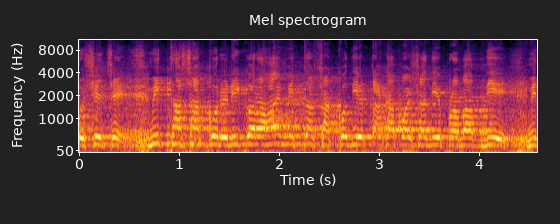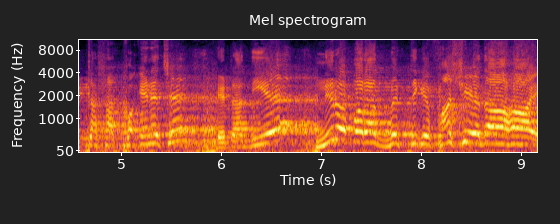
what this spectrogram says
বসেছে। মিথ্যা সাক্ষ্য রেডি করা হয়, মিথ্যা সাক্ষ্য দিয়ে টাকা পয়সা দিয়ে প্রভাব দিয়ে মিথ্যা সাক্ষ্য এনেছে। এটা দিয়ে নিরপরাধ ব্যক্তিকে ফাঁসিয়ে দেওয়া হয়,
